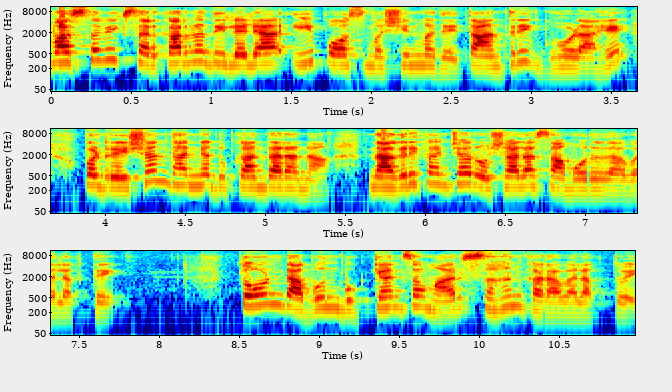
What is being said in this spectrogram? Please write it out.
वास्तविक सरकारनं दिलेल्या ई पॉस मशीनमध्ये तांत्रिक घोळ आहे पण रेशन धान्य दुकानदारांना नागरिकांच्या रोषाला सामोरं जावं लागते तोंड दाबून बुक्क्यांचा मार सहन करावा लागतोय.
